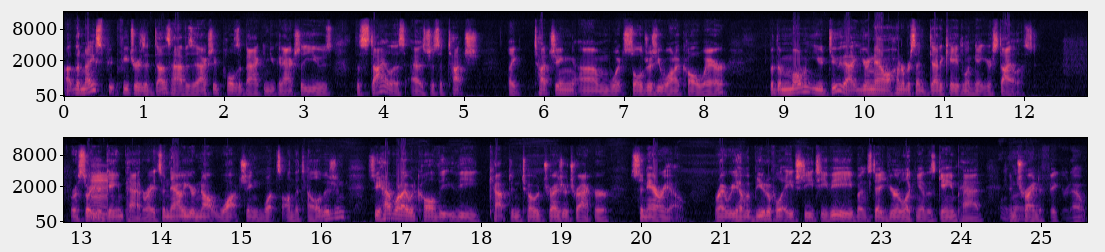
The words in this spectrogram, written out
Uh, the nice p- features it does have is it actually pulls it back and you can actually use the stylus as just a touch, like touching um, which soldiers you want to call where. But the moment you do that, you're now 100% dedicated looking at your stylist or sorry, your gamepad, right? So now you're not watching what's on the television. So you have what I would call the the Captain Toad treasure tracker scenario, right? Where you have a beautiful HD TV, but instead you're looking at this gamepad and the- trying to figure it out.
